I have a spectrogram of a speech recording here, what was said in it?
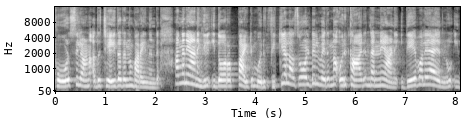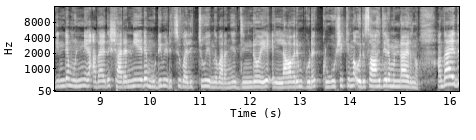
ഫോഴ്സിലാണ് അത് ചെയ്തതെന്നും പറയുന്നുണ്ട്. അങ്ങനെയാണെങ്കിൽ ഇത് ഉറപ്പായിട്ടും ഒരു ഫിക്കൽ അസോൾട്ടിൽ വരുന്ന ഒരു കാര്യം തന്നെയാണ്. ഇതേപോലെയായിരുന്നു ഇതിന്റെ മുന്നേ അതായത് ശരണ്യയുടെ മുടി പിടിച്ചു വലിച്ചു എന്ന് പറഞ്ഞ് ജിൻഡോയെ എല്ലാവരും കൂടെ ക്രൂഷിക്കുന്ന ഒരു സാഹചര്യം ഉണ്ടായിരുന്നു അതായത്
